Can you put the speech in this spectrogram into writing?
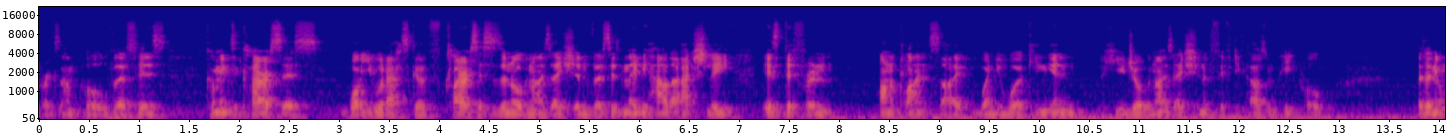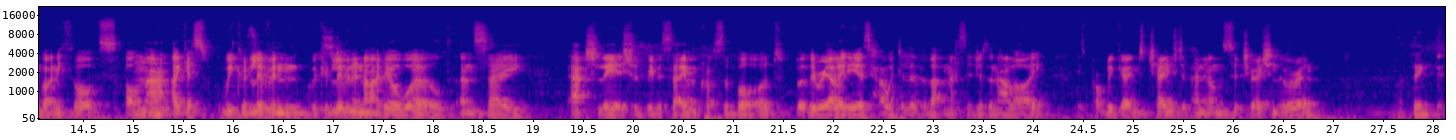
for example versus coming to clarasys what you would ask of clarasys as an organization versus maybe how that actually is different on a client site when you're working in a huge organization of 50,000 people. Has anyone got any thoughts on that? I guess we could live in we could live in an ideal world and say actually it should be the same across the board, but the reality is how we deliver that message as an ally is probably going to change depending on the situation that we're in. I think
